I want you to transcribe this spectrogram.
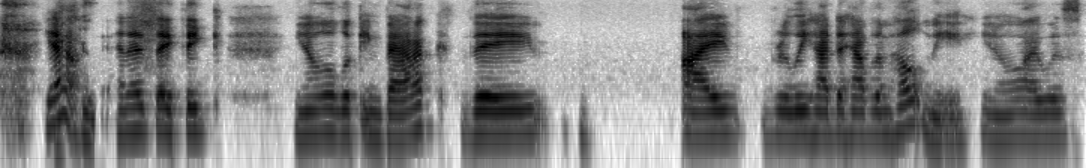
Yeah, and it, I think, you know, looking back, they, I really had to have them help me. You know, I was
